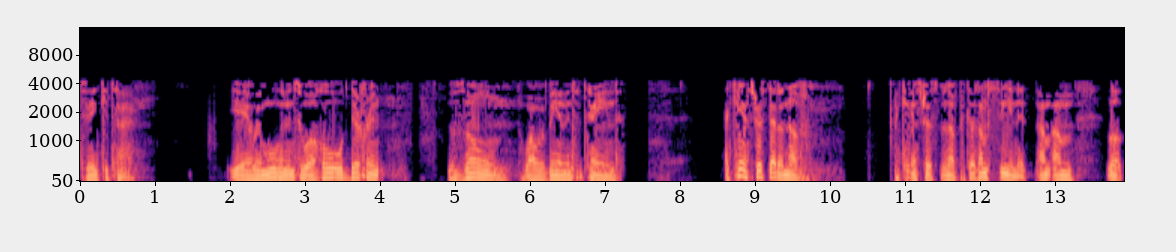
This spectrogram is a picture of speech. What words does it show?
Take your time. Yeah, we're moving into a whole different zone while we're being entertained. I can't stress that enough. I can't stress it enough because I'm seeing it. I'm, I'm look,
